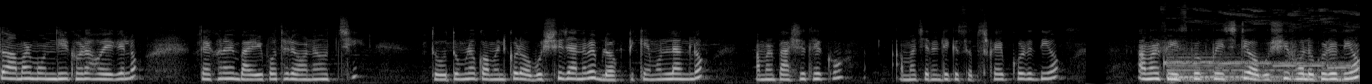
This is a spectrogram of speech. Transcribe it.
তো আমার মন্দির ঘোরা হয়ে গেল। তো এখন আমি বাড়ির পথে রওনা হচ্ছি। তো তোমরা কমেন্ট করে অবশ্যই জানাবে ব্লগটি কেমন লাগল। আমার পাশে থেকো, আমার চ্যানেলটিকে সাবস্ক্রাইব করে দিও। আমার ফেসবুক পেজটি অবশ্যই ফলো করে দিও।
